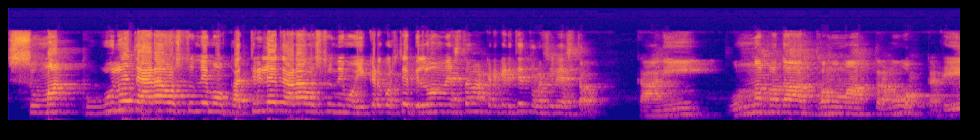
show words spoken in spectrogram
సుమ పువ్వులో తేడా వస్తుందేమో పత్రిలో తేడా వస్తుందేమో ఇక్కడికి వస్తే బిల్వం వేస్తాం అక్కడికి వెడితే తులసి వేస్తాం. కానీ ఉన్న పదార్థము మాత్రము ఒక్కటే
